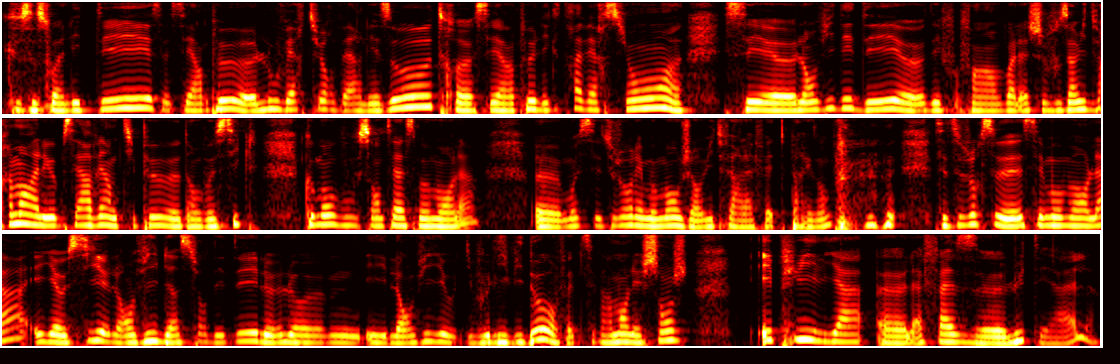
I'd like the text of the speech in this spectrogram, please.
que ce soit l'été. C'est un peu l'ouverture vers les autres, c'est un peu l'extraversion, c'est l'envie d'aider. Enfin voilà, je vous invite vraiment à aller observer un petit peu dans vos cycles comment vous vous sentez à ce moment-là. moi, c'est toujours les moments où j'ai envie de faire la fête, par exemple. c'est toujours ces moments-là. Et il y a aussi l'envie, bien sûr, d'aider le, et l'envie au niveau libido. En fait, c'est vraiment l'échange et puis il y a euh, la phase euh, lutéale.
